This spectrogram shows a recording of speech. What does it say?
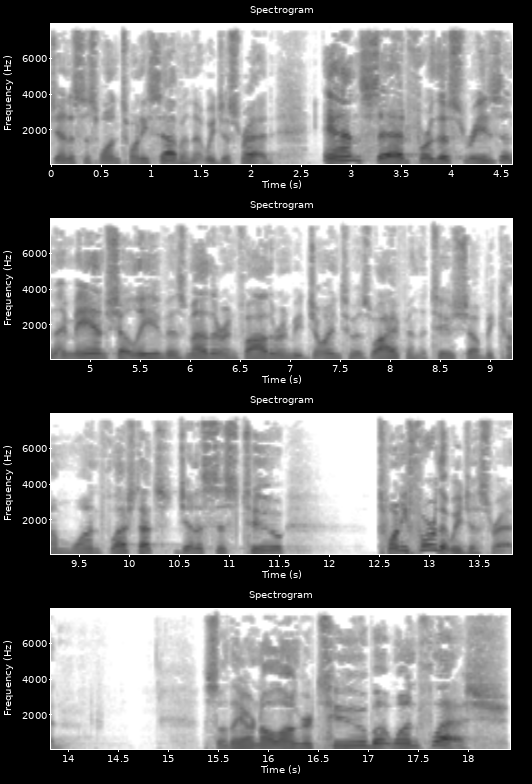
Genesis 1:27 that we just read. And said, for this reason a man shall leave his mother and father and be joined to his wife and the two shall become one flesh. That's Genesis 2 24 that we just read. So they are no longer two, but one flesh.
